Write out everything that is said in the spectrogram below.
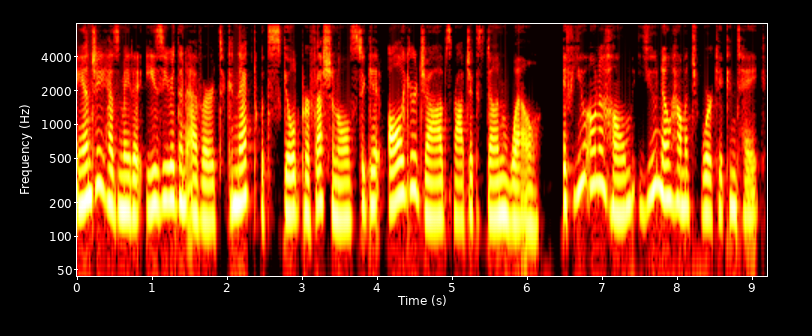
Angi has made it easier than ever to connect with skilled professionals to get all your jobs projects done well. If you own a home, you know how much work it can take,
